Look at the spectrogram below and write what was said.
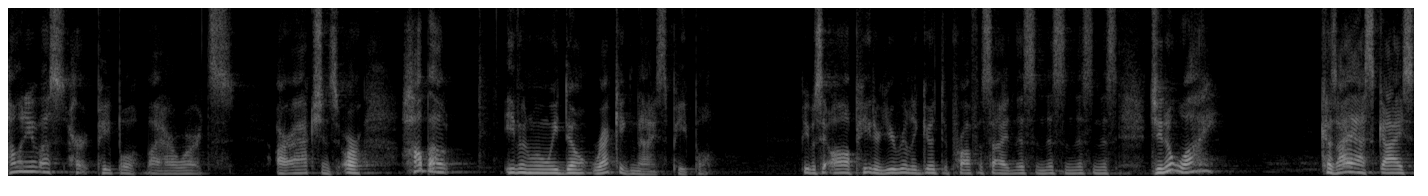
How many of us hurt people by our words, our actions? Or how about even when we don't recognize people? People say, Oh, Peter, you're really good to prophesy and this and this and this and this. Do you know why? Because I ask guys,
